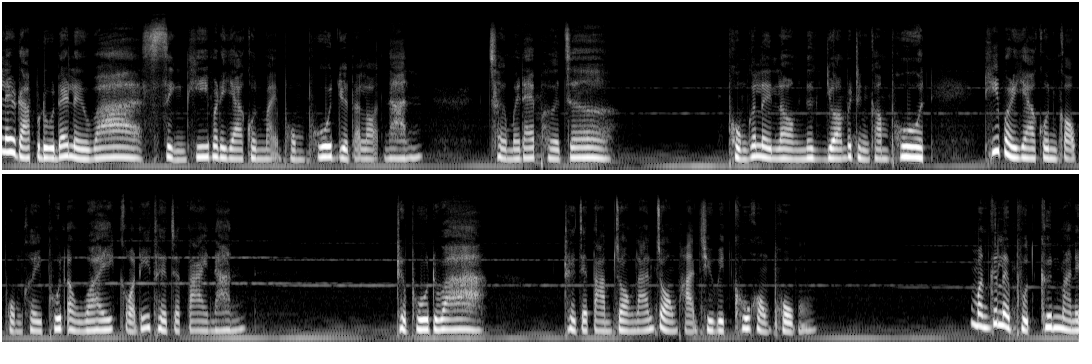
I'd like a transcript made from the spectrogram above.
และรับรู้ได้เลยว่า สิ่งที่ภรรยาคนใหม่ผมพูดอยู่ตลอดนั้น เธอไม่ได้เพ้อเจ้อผมก็เลยลองนึกย้อนไปถึงคำพูด ที่ภรรยาคนเก่าผมเคยพูดเอาไว้ก่อนที่เธอจะตายนั้น เธอพูดว่า เธอจะตามจองร้านจองผ่านชีวิตคู่ของผม มันก็เลยผุดขึ้นมาใน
